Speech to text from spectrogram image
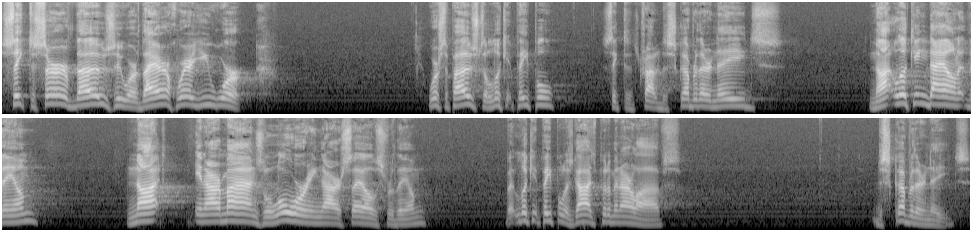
Seek to serve those who are there where you work. We're supposed to look at people, seek to try to discover their needs, not looking down at them, not in our minds lowering ourselves for them, but look at people as God's put them in our lives. Discover their needs,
